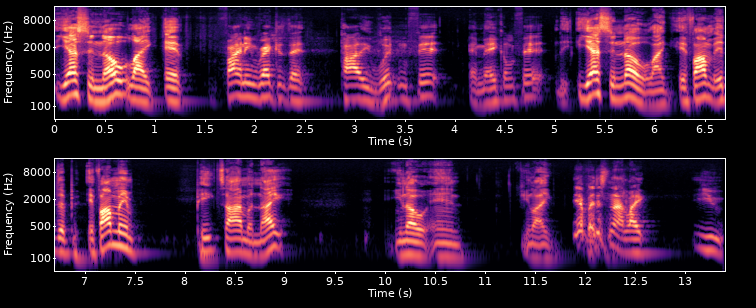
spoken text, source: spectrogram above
yes and no. Like, if Finding records that probably mm-hmm. wouldn't fit and make them fit. yes and no. Like, if I'm it, if I'm in peak time of night, you know, and you like Yeah, but it's not like you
